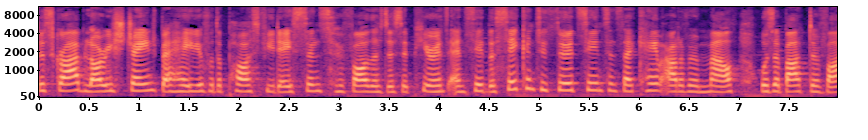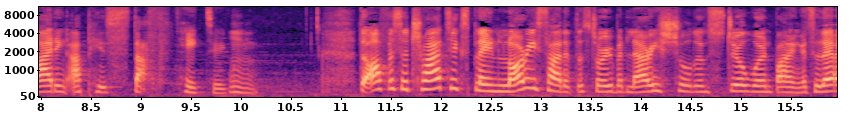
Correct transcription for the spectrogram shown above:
described Laurie's strange behavior for the past few days since her father's disappearance and said the second to third sentence that came out of her mouth was about dividing up his stuff. Hectic. The officer tried to explain Laurie's side of the story, but Larry's children still weren't buying it. So they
